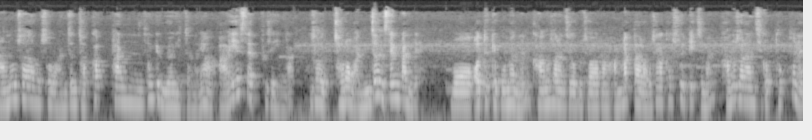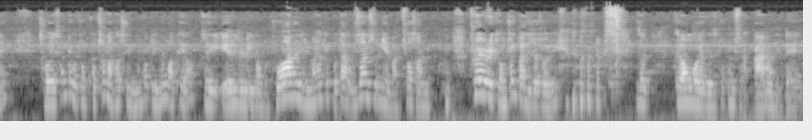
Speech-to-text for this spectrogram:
간호사로서 완전 적합한 성격 유형이 있잖아요. ISFJ인가? 그래서 저랑 완전 생반대. 뭐 어떻게 보면은 간호사라는 직업이 저랑 안 맞다라고 생각할 수 있겠지만 간호사라는 직업 덕분에 저의 성격을 좀 고쳐나갈 수 있는 것도 있는 것 같아요. 그래서 예를 들면 이런 거 좋아하는 일만 하기보다 우선순위에 맞춰서 한 프라이어리티 엄청 따지죠 저희. 그래서 그런 거에 대해서 조금씩 약간 네,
